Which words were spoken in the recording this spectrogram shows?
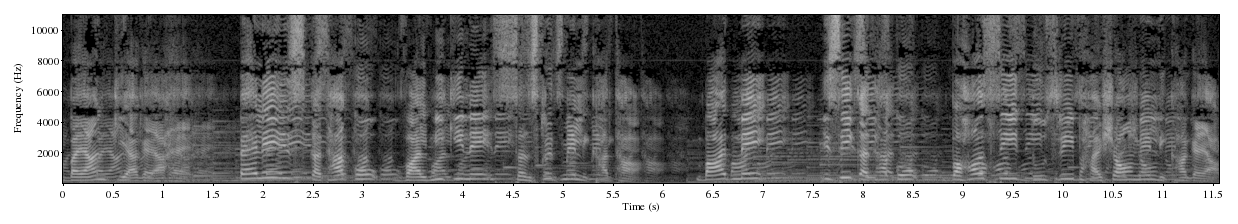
बयान किया गया है। पहले इस कथा को वाल्मीकि ने संस्कृत में लिखा था। बाद में इसी कथा को बहुत सी दूसरी भाषाओं में लिखा गया।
